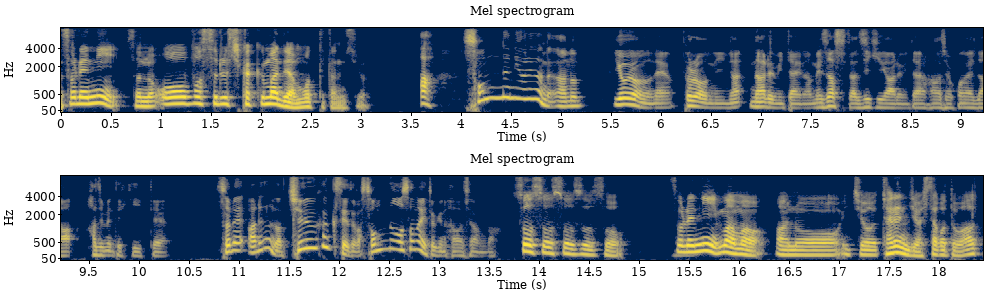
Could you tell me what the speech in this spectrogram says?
それに、その応募する資格までは持ってたんですよ。そんなにあれなんだ。あの、ヨーヨーのね、プロにななるみたいな、目指してた時期があるみたいな話をこの間初めて聞いて。それ、あれなんだ、中学生とかそんな幼い時の話なんだ。そうそうそうそうそう。それに、まあまあ、あの一応チャレンジはしたことはあっ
